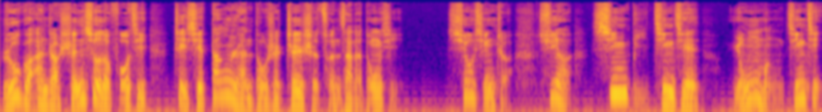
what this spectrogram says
如果按照神秀的佛迹，这些当然都是真实存在的东西。修行者需要心比金坚，勇猛精进，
